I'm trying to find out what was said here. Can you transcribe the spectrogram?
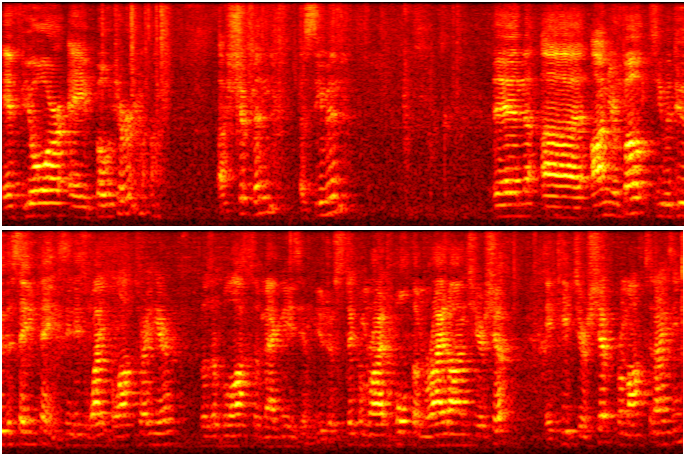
If you're a boater, a shipman, a seaman, then uh, on your boat you would do the same thing. See these white blocks right here? Those are blocks of magnesium. You just stick them right, bolt them right onto your ship. It keeps your ship from oxidizing.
